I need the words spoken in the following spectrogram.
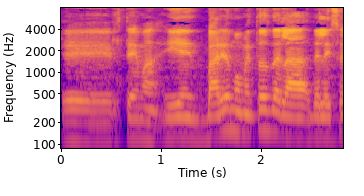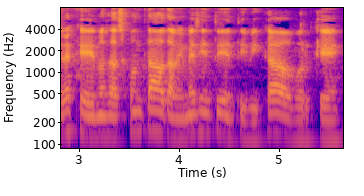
eh, el tema. Y en varios momentos de la, de la historia que nos has contado también me siento identificado porque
